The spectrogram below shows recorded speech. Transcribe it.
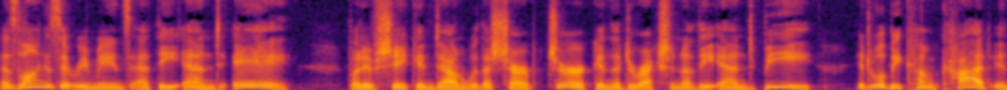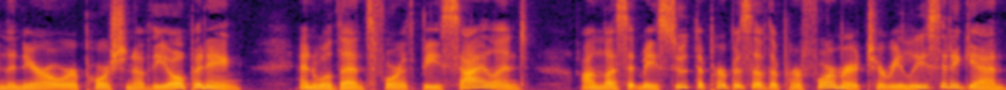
as long as it remains at the end a, but if shaken down with a sharp jerk in the direction of the end b, it will become caught in the narrower portion of the opening, and will thenceforth be silent, unless it may suit the purpose of the performer to release it again,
